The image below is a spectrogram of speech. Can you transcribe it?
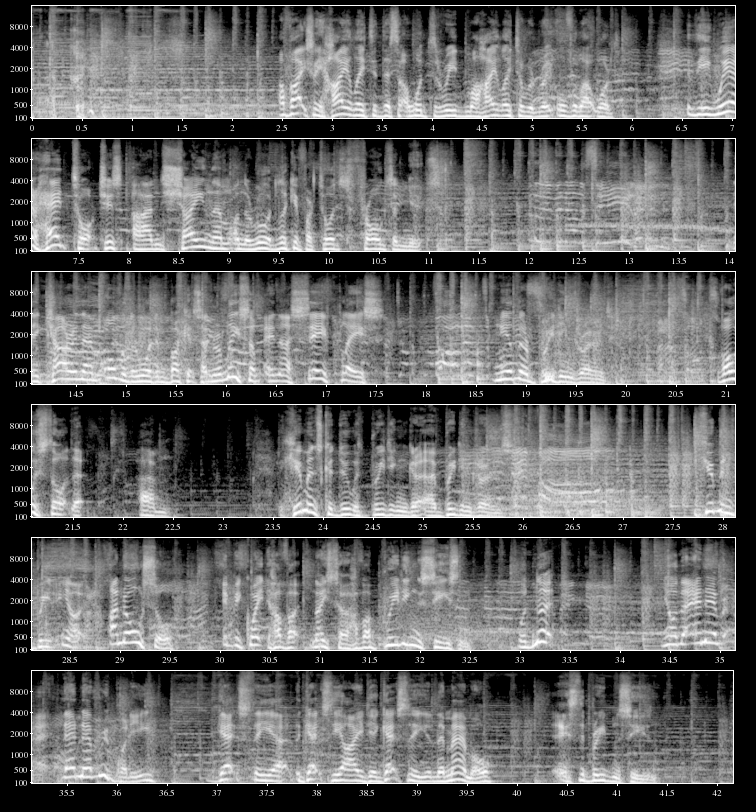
I've actually highlighted this. I want to read. My highlighter went right over that word. They wear head torches and shine them on the road looking for toads, frogs, and newts. They carry them over the road in buckets and release them in a safe place near their breeding ground. I've always thought that um, humans could do with breeding uh, breeding grounds. Human breeding, you know, and also it'd be quite have a nice to have a breeding season, wouldn't it? You know, then, ev- then everybody gets the uh, gets the idea, gets the the memo. It's the breeding season,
